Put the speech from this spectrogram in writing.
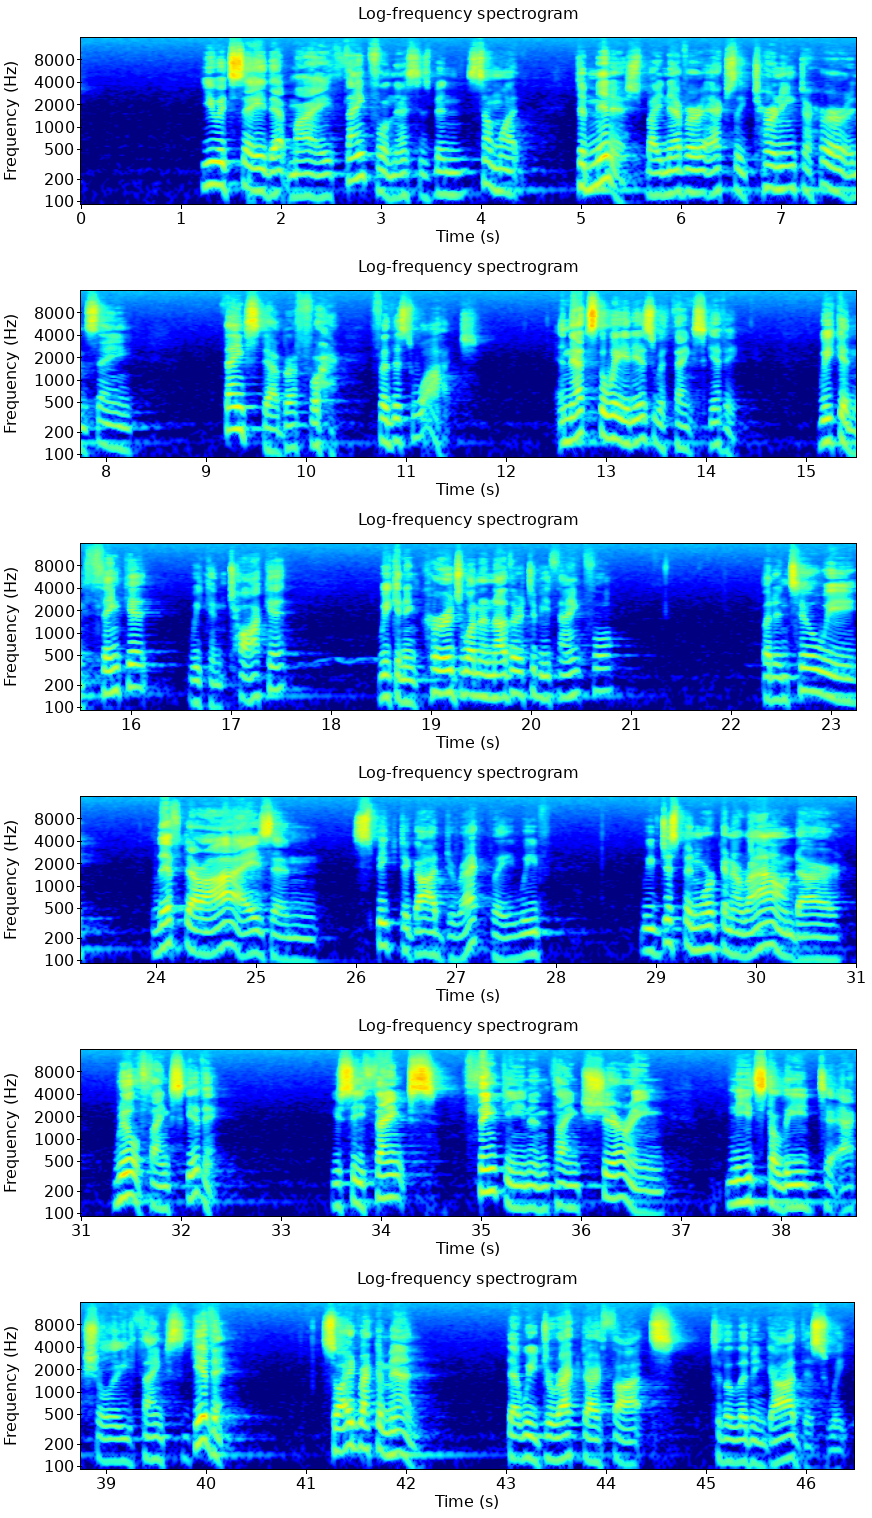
You would say that my thankfulness has been somewhat diminished by never actually turning to her and saying, Thanks, Deborah, for, for this watch. And that's the way it is with Thanksgiving. We can think it, we can talk it, we can encourage one another to be thankful. But until we lift our eyes and speak to God directly, we've, we've just been working around our real thanksgiving. You see, thanks thinking and thanks sharing needs to lead to actually thanksgiving. So I'd recommend that we direct our thoughts to the living God this week.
